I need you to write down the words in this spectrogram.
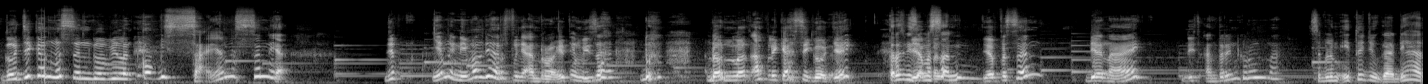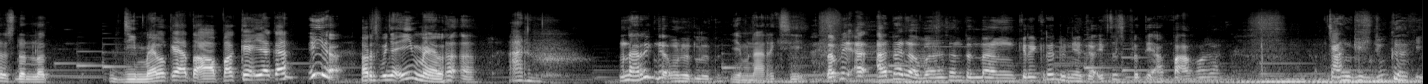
Gojek kan mesen gue bilang kok bisa ya mesen ya dia, ya minimal dia harus punya Android yang bisa do- download aplikasi Gojek Terus bisa Dia pe- mesen. dia pesen dia naik dianterin ke rumah Sebelum itu juga dia harus download Gmail kayak atau apa kayak ya kan? iya Harus punya email. Heeh. Aduh, menarik nggak menurut lu tuh ya menarik sih. tapi ada nggak bahasan tentang kira-kira dunia gaib itu seperti apa apakah canggih juga ki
